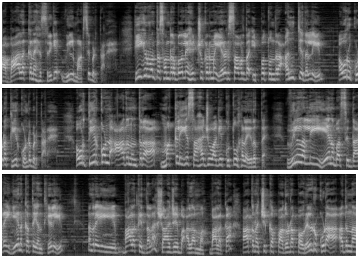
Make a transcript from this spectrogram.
ಆ ಬಾಲಕನ ಹೆಸರಿಗೆ ವಿಲ್ ಮಾಡಿಸಿ ಬಿಡ್ತಾರೆ. ಹೀಗಿರುವಂಥ ಸಂದರ್ಭದಲ್ಲಿ ಹೆಚ್ಚು ಕಡಿಮೆ ಎರಡು ಸಾವಿರದ ಇಪ್ಪತ್ತೊಂದರ ಅಂತ್ಯದಲ್ಲಿ ಅವರು ಕೂಡ ತೀರ್ಕೊಂಡು ಬಿಡ್ತಾರೆ. ಅವರು ತೀರ್ಕೊಂಡು ಆದ ನಂತರ ಮಕ್ಕಳಿಗೆ ಸಹಜವಾಗಿ ಕುತೂಹಲ ಇರುತ್ತೆ. ವಿಲ್ನಲ್ಲಿ ಏನು ಬರೆಸಿದ್ದಾರೆ, ಏನು ಕತೆ ಅಂತ ಹೇಳಿ ಅಂದರೆ ಈ ಬಾಲಕ ಇದ್ನಲ್ಲ, ಶಾಹಜೇಬ್ ಅಲಂ ಬಾಲಕ, ಆತನ ಚಿಕ್ಕಪ್ಪ, ದೊಡ್ಡಪ್ಪ ಅವರೆಲ್ಲರೂ ಕೂಡ ಅದನ್ನು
